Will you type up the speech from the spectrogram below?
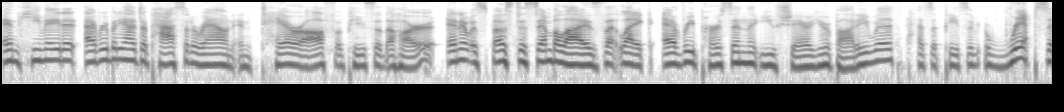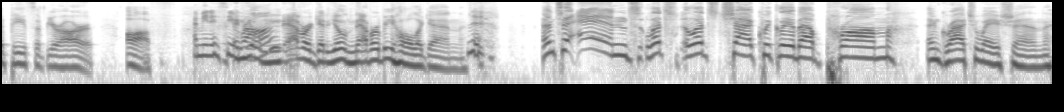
and he made it everybody had to pass it around and tear off a piece of the heart. And it was supposed to symbolize that like every person that you share your body with has a piece of rips a piece of your heart off. I mean, is he and wrong? you'll never get you'll never be whole again. And to end let's let's chat quickly about prom and graduation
